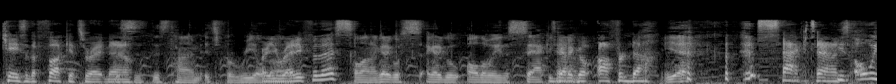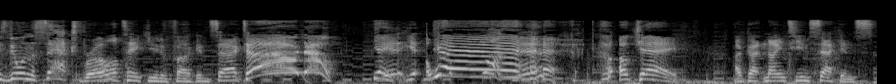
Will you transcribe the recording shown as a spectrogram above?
case of the fuckets right now. This is this time. It's for real. Are you ready for this? Hold on. I gotta go. I gotta go all the way to sack. You gotta go offer down. Yeah. Sacktown. He's always doing the sacks, bro. I'll take you to fucking Sacktown. Oh no! Yeah, yeah. Oh, the Yeah! okay. I've got 19 seconds.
